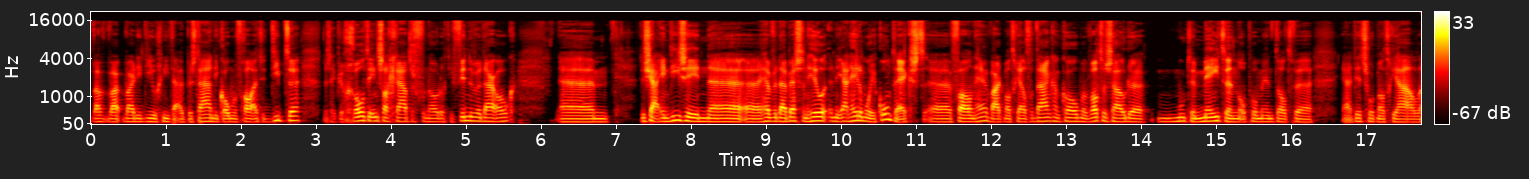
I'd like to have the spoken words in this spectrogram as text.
waar, waar, die diogenieten uit bestaan, die komen vooral uit de diepte. Dus daar heb je grote inslagkraters voor nodig, die vinden we daar ook. Um, dus ja, in die zin uh, uh, hebben we daar best een, heel, een, ja, een hele mooie context uh, van hè, waar het materiaal vandaan kan komen, wat we zouden moeten meten op het moment dat we ja, dit soort materiaal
